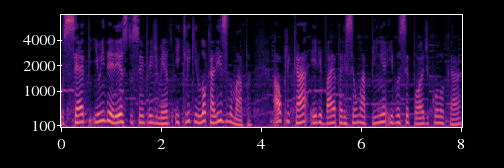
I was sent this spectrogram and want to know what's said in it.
o CEP e o endereço do seu empreendimento e clique em localize no mapa. Ao clicar, ele vai aparecer um mapinha e você pode colocar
